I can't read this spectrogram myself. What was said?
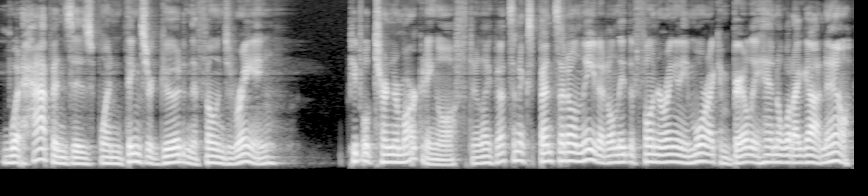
what happens is when things are good and the phone's ringing, people turn their marketing off. They're like, that's an expense I don't need. I don't need the phone to ring anymore. I can barely handle what I got now.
